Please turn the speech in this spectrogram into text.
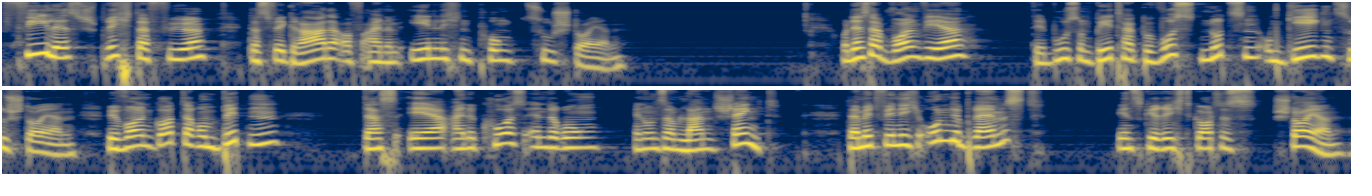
Vieles spricht dafür, dass wir gerade auf einem ähnlichen Punkt zusteuern. Und deshalb wollen wir den Buß- und Betag bewusst nutzen, um gegenzusteuern. Wir wollen Gott darum bitten, dass er eine Kursänderung in unserem Land schenkt, damit wir nicht ungebremst ins Gericht Gottes steuern.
